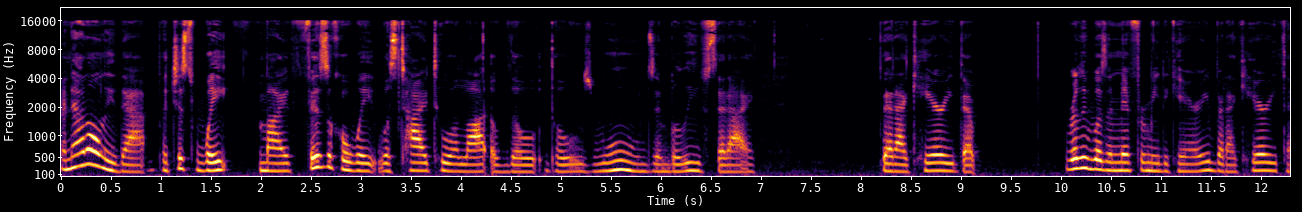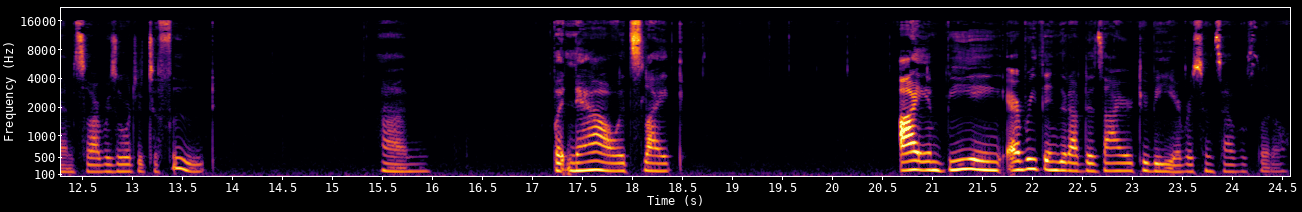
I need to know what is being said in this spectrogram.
And not only that, but just weight, my physical weight was tied to a lot of those, wounds and beliefs that I that I carried that really wasn't meant for me to carry, but I carried them, so I resorted to food. Um, but now it's like I am being everything that I've desired to be ever since I was little.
